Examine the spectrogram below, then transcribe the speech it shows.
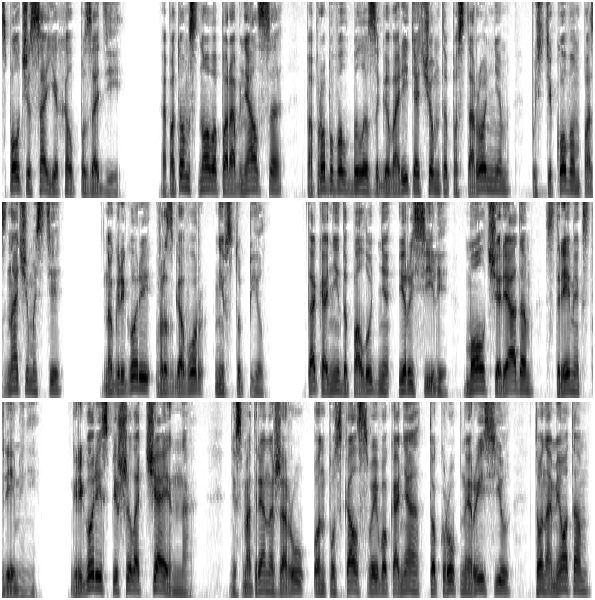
с полчаса ехал позади, а потом снова поравнялся, попробовал было заговорить о чем-то постороннем, пустяковом по значимости, но Григорий в разговор не вступил. Так они до полудня и рысили, молча рядом, стремя к стремени. Григорий спешил отчаянно. Несмотря на жару, он пускал своего коня то крупной рысью, то наметом,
